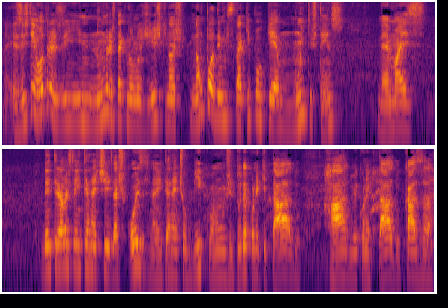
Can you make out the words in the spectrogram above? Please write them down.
Né? Existem outras e inúmeras tecnologias que nós não podemos citar aqui porque é muito extenso, né? Mas Dentre elas tem a internet das coisas, né? Internet ubíqua, onde tudo é conectado, hardware conectado, casa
